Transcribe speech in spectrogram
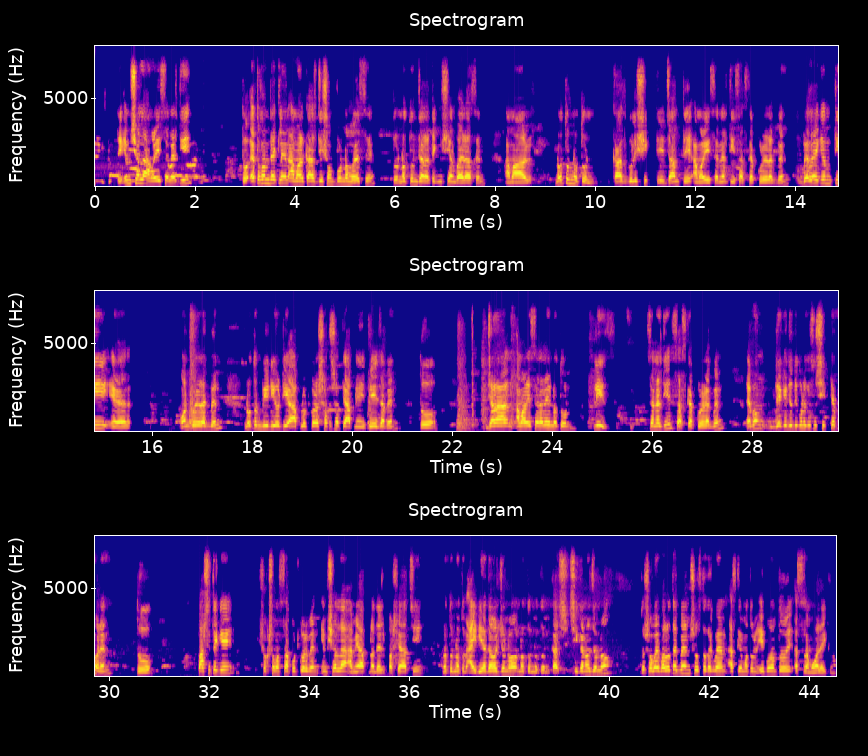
তো ইনশাল্লাহ আমার এই চ্যানেলটি তো এতক্ষণ দেখলেন আমার কাজটি সম্পূর্ণ হয়েছে। তো নতুন যারা টেকনিশিয়ান বাইরে আছেন, আমার নতুন নতুন কাজগুলি শিখতে, জানতে আমার এই চ্যানেলটি সাবস্ক্রাইব করে রাখবেন। বেল আইকনটি অন করে রাখবেন। নতুন ভিডিওটি আপলোড করার সাথে সাথে আপনি পেয়ে যাবেন। তো যারা আমার এই চ্যানেলে নতুন, প্লিজ চ্যানেলটি সাবস্ক্রাইব করে রাখবেন। এবং দেখে যদি কোনো কিছু শিখতে পারেন, তো পাশে থেকে সবসময় সাপোর্ট করবেন। ইনশাল্লাহ আমি আপনাদের পাশে আছি নতুন নতুন আইডিয়া দেওয়ার জন্য, নতুন নতুন কাজ শেখানোর জন্য। তো সবাই ভালো থাকবেন সুস্থ থাকবেন। আজকের মতন এই পর্যন্তই। আসসালামু আলাইকুম।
